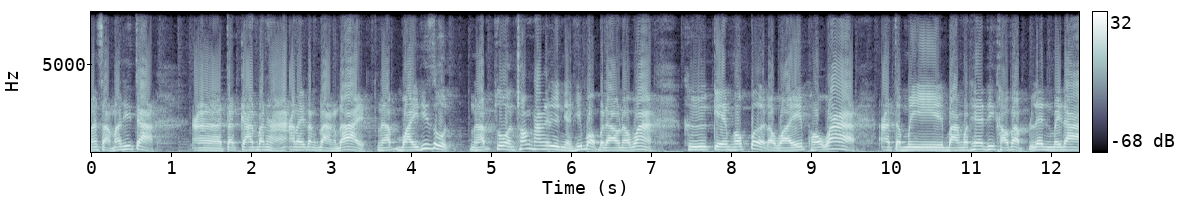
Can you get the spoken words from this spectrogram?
มันสามารถที่จะจัดการปัญหาอะไรต่างๆ ได้นะครับไวที่สุดนะครับส่วนช่องทางอื่นอย่างที่บอกไปแล้วนะว่า คือเกมเขาเปิดเอาไว้ เพราะว่าอาจจะมีบางประเทศที่เขาแบบเล่นไม่ได้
